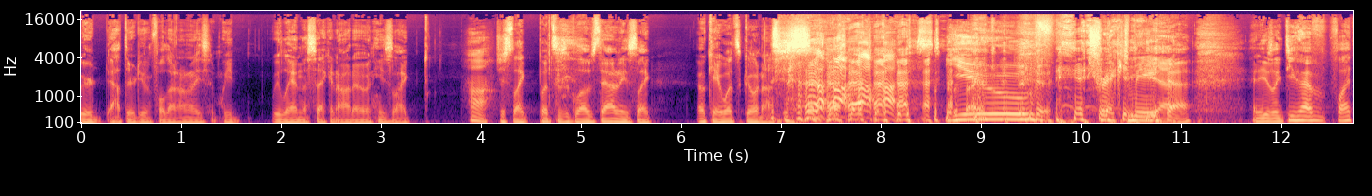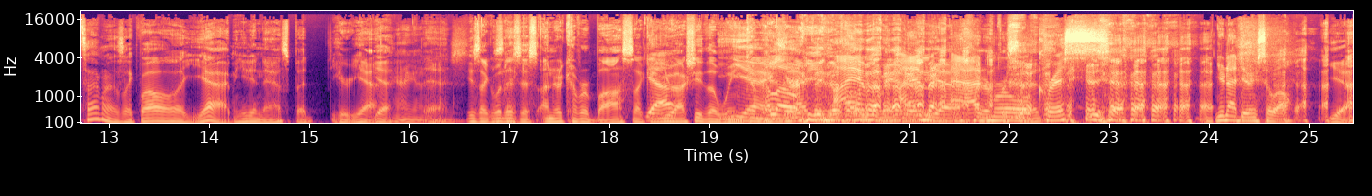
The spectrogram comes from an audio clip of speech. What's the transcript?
we were out there doing full out autos and we, we land the second auto and he's like, Huh. just like puts his gloves down and he's like, okay, what's going on? You tricked me. yeah. And he's like, "Do you have flight time?" And I was like, "Well, yeah. I mean, you didn't ask, but you're, yeah, Yeah. I got it. yeah." He's like, what is this undercover boss? Like, Yeah. are you actually the wing Yeah, commander? Hello, Exactly. The I am. I am Yeah, Admiral Chris. You're not doing so well. yeah.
